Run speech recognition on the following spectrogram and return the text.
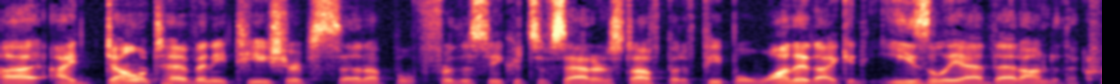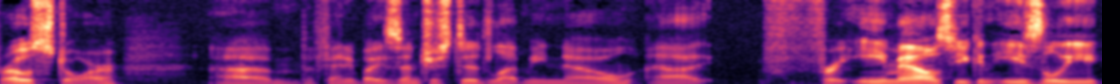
Uh, I don't have any T-shirts set up for the Secrets of Saturn stuff, but if people wanted, I could easily add that onto the Crow store. Um, if anybody's interested, let me know. Uh, for emails, you can easily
